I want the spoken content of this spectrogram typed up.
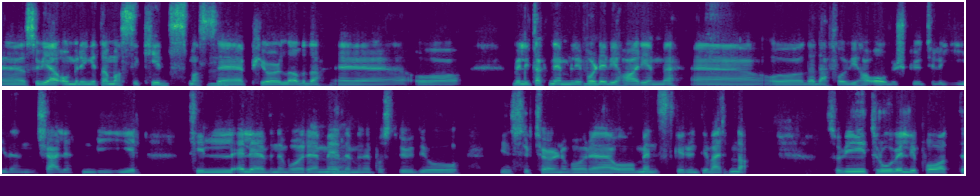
Eh, så vi er omringet av masse kids, masse pure love. da. Eh, og veldig takknemlige for det vi har hjemme. Eh, og det er derfor vi har overskudd til å gi den kjærligheten vi gir til elevene våre, medlemmene på studio, instruktørene våre og mennesker rundt i verden. da. Så vi tror veldig på at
